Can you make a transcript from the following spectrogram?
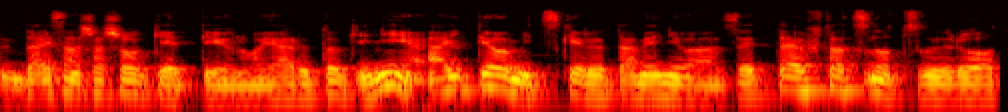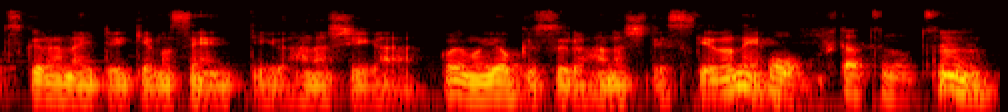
第三者承継っていうのをやるときに相手を見つけるためには絶対二つのツールを作らないといけませんっていう話が、これもよくする話ですけどね。ほう、二つのツール。うん。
